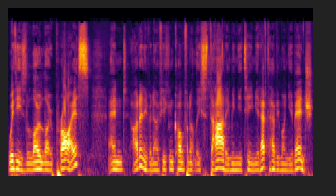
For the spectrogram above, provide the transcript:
with his low low price. And I don't even know if you can confidently start him in your team. You'd have to have him on your bench.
